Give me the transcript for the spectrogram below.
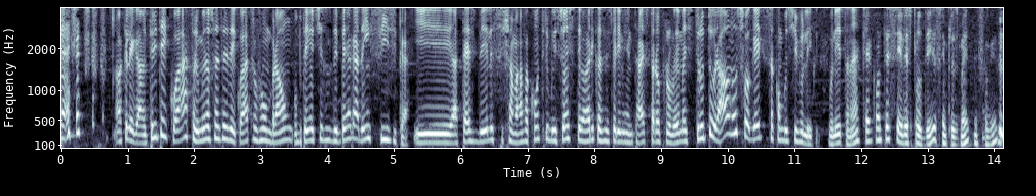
Olha que legal. Em 34, em 1934, o Von Braun obtém o título de PhD em Física. E a tese dele se chamava Contribuições Teóricas Experimentais para o Problema Estrutural nos Foguetes a Combustível Líquido. Bonito, né? O que acontecia? Ele explodia simplesmente no foguete?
